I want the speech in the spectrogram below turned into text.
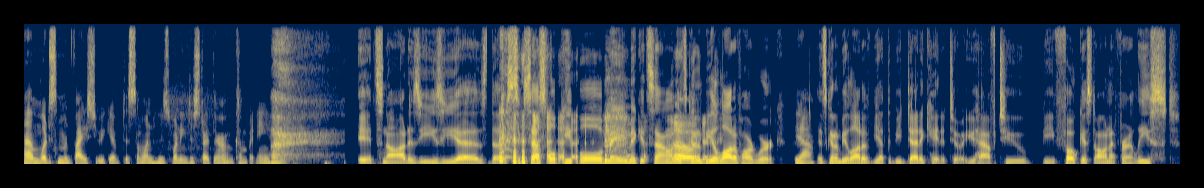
Um, what is some advice you would give to someone who's wanting to start their own company? it's not as easy as the successful people may make it sound. It's Oh, going to be a lot of hard work. Yeah. It's going to be a lot of, you have to be dedicated to it. You have to be focused on it for at least,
